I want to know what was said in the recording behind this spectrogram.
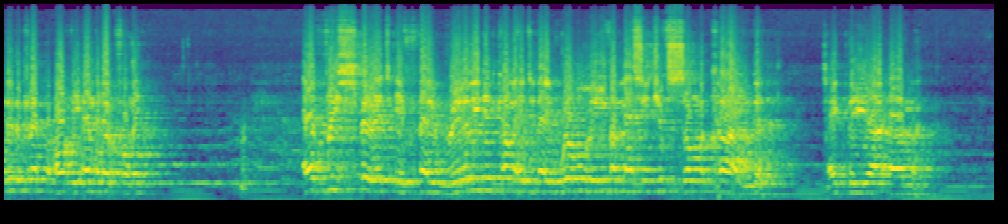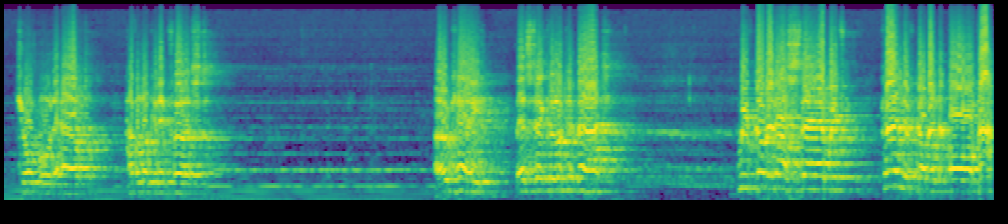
undo the clip of the envelope for me. Every spirit, if they really did come here today, will leave a message of some kind. Take the uh, um, chalkboard out. Have a look at it first. Okay, let's take a look at that. We've got an S there, we've kind of got an R that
